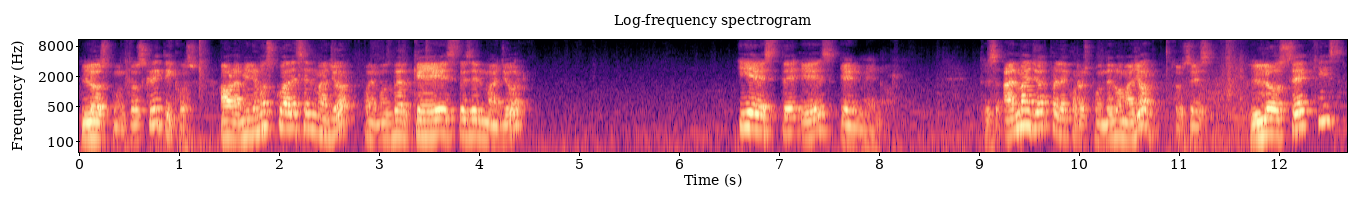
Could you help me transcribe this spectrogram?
los puntos críticos. Ahora miremos cuál es el mayor. Podemos ver que este es el mayor y este es el menor. Entonces al mayor pues le corresponde lo mayor. Entonces los x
